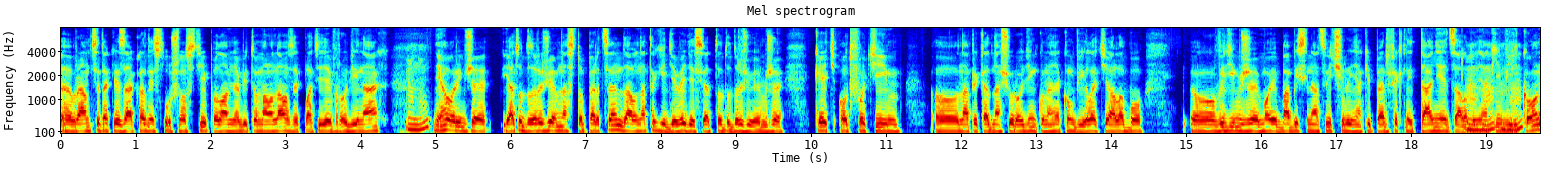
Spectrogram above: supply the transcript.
v rámci takej základnej slušnosti podľa mňa by to malo naozaj platiť aj v rodinách. Ano. Nehovorím, že ja to dodržujem na 100%, ale na takých 90 to dodržujem, že keď odfotím o, napríklad našu rodinku na nejakom výlete, alebo o, vidím, že moje baby si nacvičili nejaký perfektný tanec alebo Aha, nejaký aha. výkon,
